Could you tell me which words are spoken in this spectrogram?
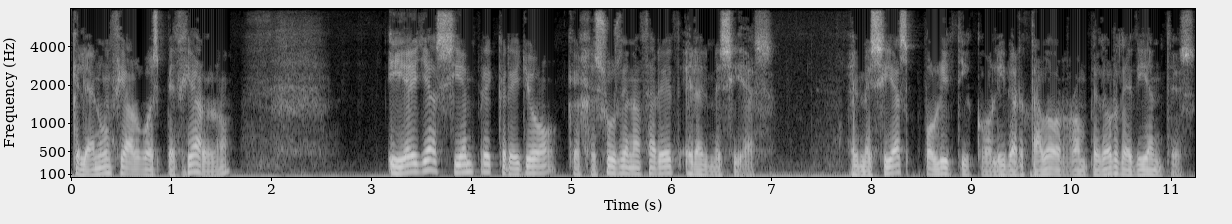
que le anuncia algo especial, ¿no? Y ella siempre creyó que Jesús de Nazaret era el Mesías, el Mesías político, libertador, rompedor de dientes,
